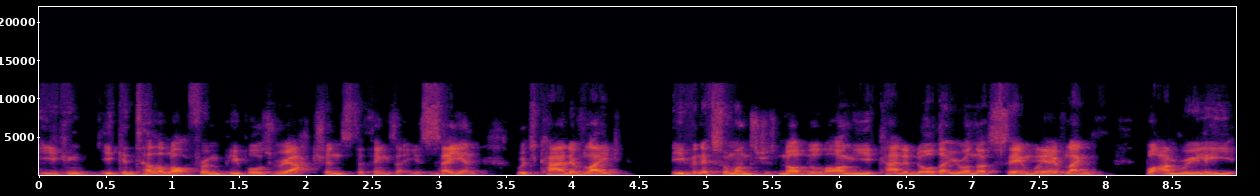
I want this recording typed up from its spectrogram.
you can you can tell a lot from people's reactions to things that you're mm-hmm. saying, which kind of like even if someone's just nodding along, you kind of know that you're on the same Yeah. wavelength. But I'm really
